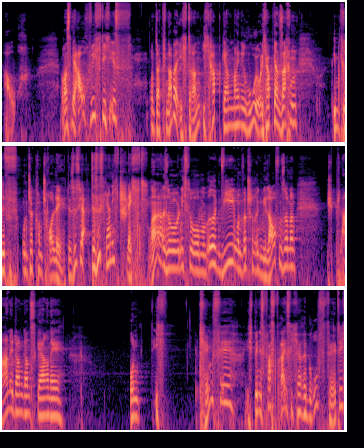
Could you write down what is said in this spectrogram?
auch. Was mir auch wichtig ist, und da knabber ich dran, ich habe gern meine Ruhe oder ich habe gern Sachen im Griff, unter Kontrolle. Das ist ja, das ist ja nicht schlecht. Ne? Also nicht so irgendwie und wird schon irgendwie laufen, sondern ich plane dann ganz gerne und ich kämpfe, ich bin jetzt fast 30 Jahre berufstätig,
